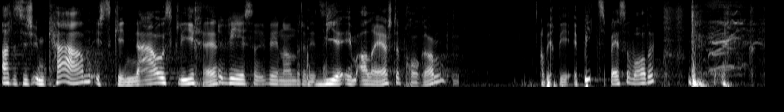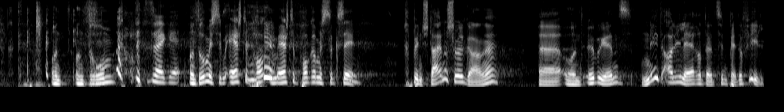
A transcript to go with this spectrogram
ah, das ist im Kern ist es genau das Gleiche Wie, ist, wie ein anderer Witz. wie im allerersten Programm. Aber ich bin ein bisschen besser geworden. und, und darum Deswegen, Und darum ist es im ersten, Pro im ersten Programm ist so gesehen, ich bin in die Steiner Schule gegangen äh, und übrigens, nicht alle Lehrer dort sind pädophil.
